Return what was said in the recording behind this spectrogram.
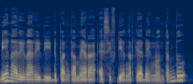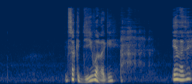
Dia nari-nari di depan kamera as if dia ngerti ada yang nonton tuh itu sakit jiwa lagi. Iya gak sih?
